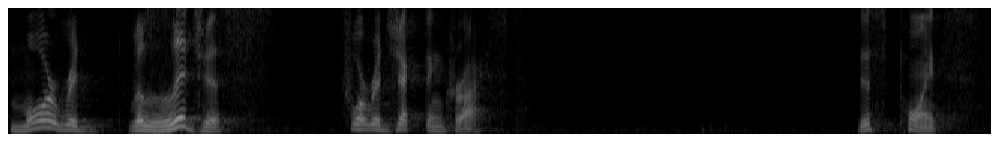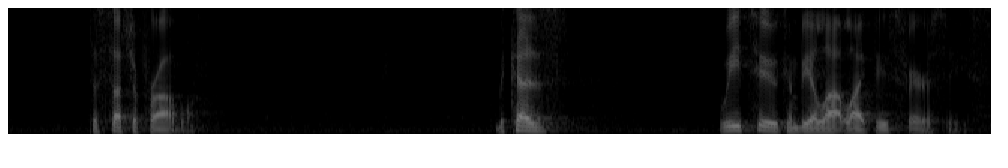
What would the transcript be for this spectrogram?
more re- religious for rejecting Christ. This points to such a problem because we too can be a lot like these Pharisees.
